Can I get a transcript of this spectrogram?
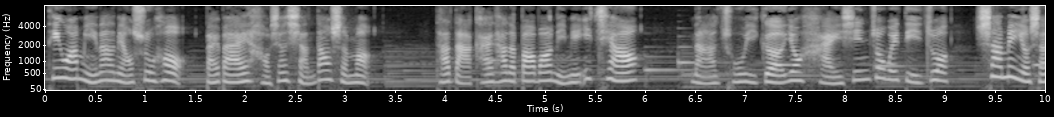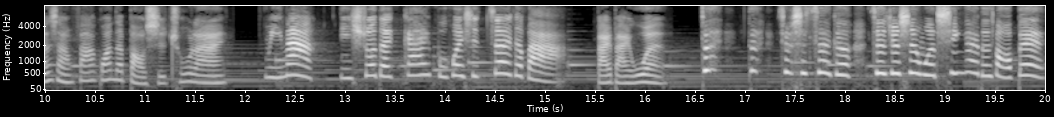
听完米娜的描述后，白白好像想到什么，他打开他的包包里面一瞧，拿出一个用海星作为底座，上面有闪闪发光的宝石出来。米娜，你说的该不会是这个吧？白白问。对对，就是这个，这就是我心爱的宝贝。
